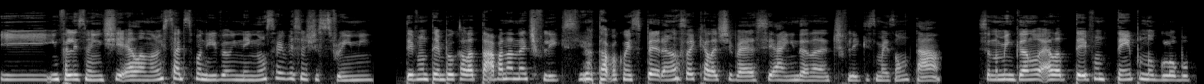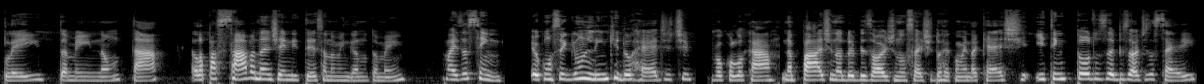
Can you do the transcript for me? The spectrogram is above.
E infelizmente ela não está disponível em nenhum serviço de streaming. Teve um tempo que ela tava na Netflix e eu tava com esperança que ela tivesse ainda na Netflix, mas não tá. Se eu não me engano, ela teve um tempo no Globoplay, também não tá. Ela passava na GNT, se eu não me engano, também. Mas assim, eu consegui um link do Reddit, vou colocar na página do episódio no site do Recomenda Cast, e tem todos os episódios da série.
